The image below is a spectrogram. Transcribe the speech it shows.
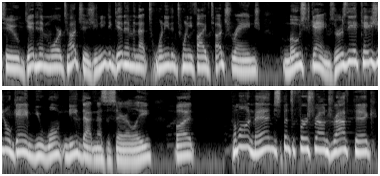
to get him more touches. You need to get him in that 20 to 25 touch range most games. There is the occasional game you won't need that necessarily, but come on, man. You spent the first round draft pick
